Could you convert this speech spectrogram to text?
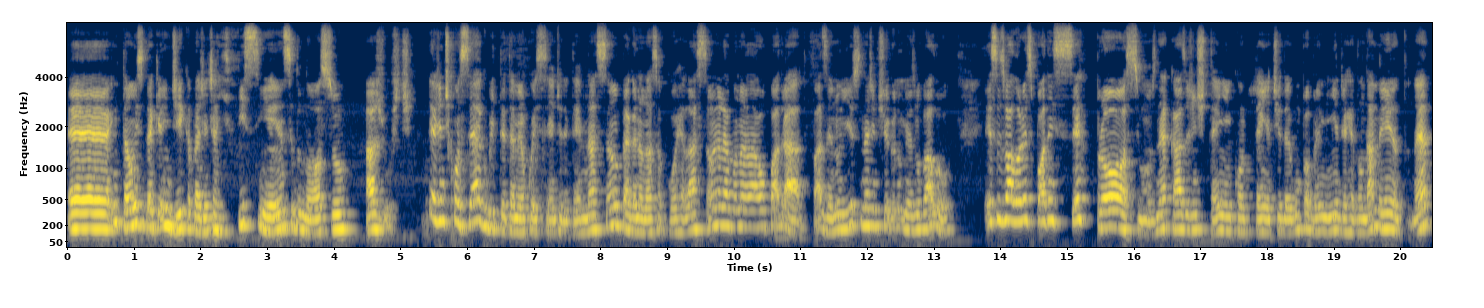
É, então, isso daqui indica para a gente a eficiência do nosso ajuste. E a gente consegue obter também o coeficiente de determinação, pegando a nossa correlação e elevando ela ao quadrado. Fazendo isso, né, a gente chega no mesmo valor. Esses valores podem ser próximos, né, caso a gente tenha, tenha tido algum probleminha de arredondamento. Né?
